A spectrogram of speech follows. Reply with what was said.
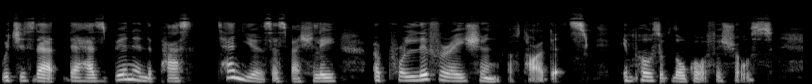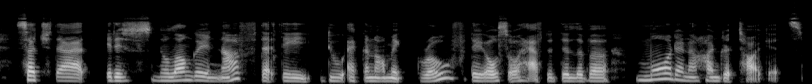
which is that there has been in the past 10 years, especially, a proliferation of targets imposed of local officials such that it is no longer enough that they do economic growth. They also have to deliver more than 100 targets,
